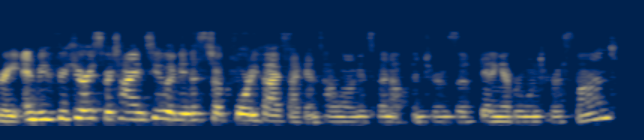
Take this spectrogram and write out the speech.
Great, and if you're curious for time too, I mean, this took 45 seconds, how long it's been up in terms of getting everyone to respond.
